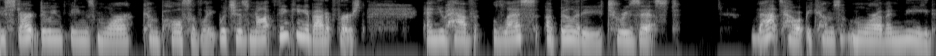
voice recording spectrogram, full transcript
You start doing things more compulsively, which is not thinking about it first, and you have less ability to resist. That's how it becomes more of a need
